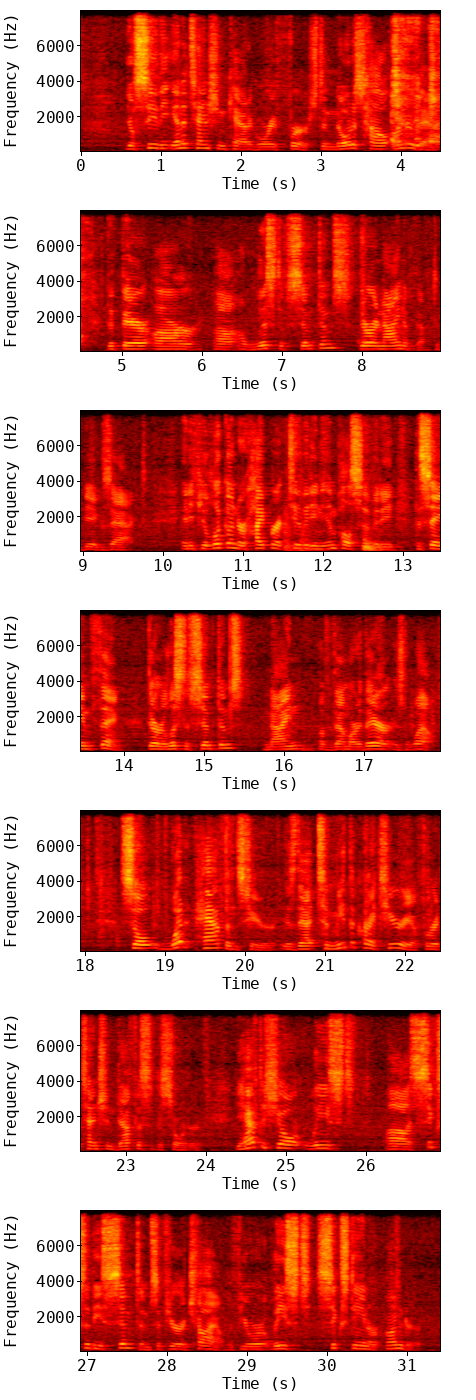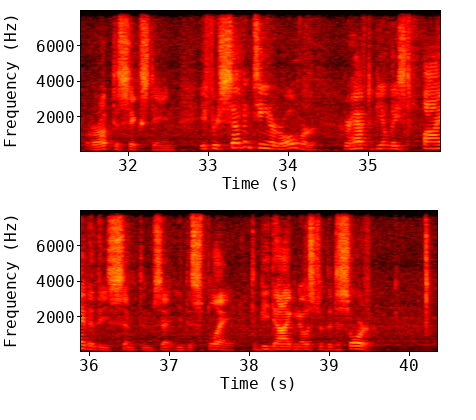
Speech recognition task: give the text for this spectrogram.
You'll see the inattention category first, and notice how under that, that there are uh, a list of symptoms. There are nine of them, to be exact. And if you look under hyperactivity and impulsivity, the same thing. There are a list of symptoms, Nine of them are there as well. So what happens here is that to meet the criteria for attention deficit disorder, you have to show at least uh, six of these symptoms if you're a child. If you're at least 16 or under, or up to 16. If you're 17 or over, there have to be at least five of these symptoms that you display to be diagnosed with the disorder.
